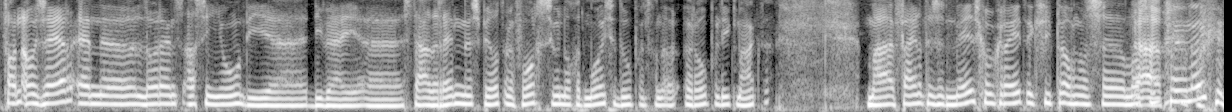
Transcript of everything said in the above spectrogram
Van Auxerre en eh Laurens Assignon, die, eh, die bij eh Stade Rennes speelt. En vorig seizoen nog het mooiste doelpunt van de Europa League maakte. Maar Feyenoord is het meest concreet. Ik zie Thomas eh lachen. Ja. Vind leuk?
